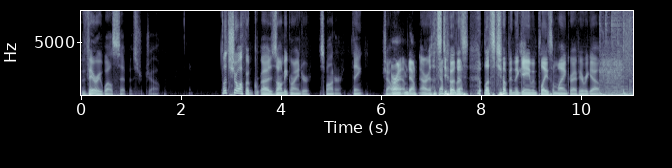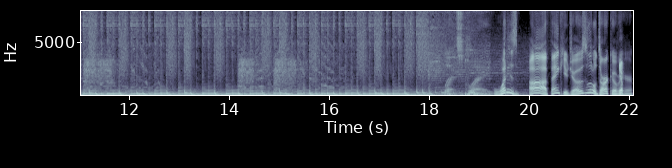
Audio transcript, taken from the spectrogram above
Very well said, Mr. Joe. Let's show off a uh, zombie grinder spawner thing, shall we? all right i'm down All right, let's Yeah, do it. I'm Let's let's jump in the game and play some Minecraft. Here we go. Let's play. What is ah? Thank you, Joe. It was a little dark over Yep. here.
